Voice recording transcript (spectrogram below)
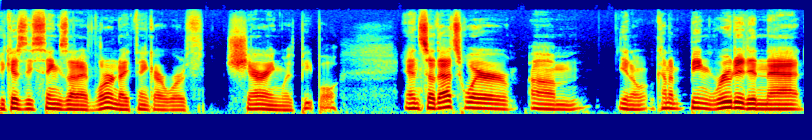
because these things that I've learned I think are worth sharing with people. And so that's where um you know kind of being rooted in that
